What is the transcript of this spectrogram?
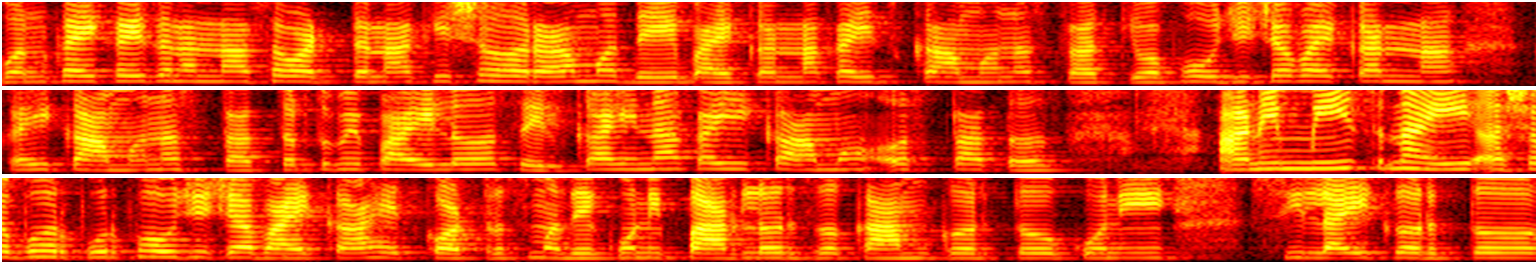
पण काही काही जणांना असं वाटतं ना की शहरामध्ये बायकांना काहीच कामं नसतात किंवा फौजीच्या बायकांना काही कामं नसतात. तर तुम्ही पाहिलं असेल काही ना काही कामं असतातच. आणि मीच नाही अशा भरपूर फौजीच्या बायका आहेत क्वार्टर्समध्ये. कोणी पार्लरचं काम करतं कोणी सिलाई करतं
